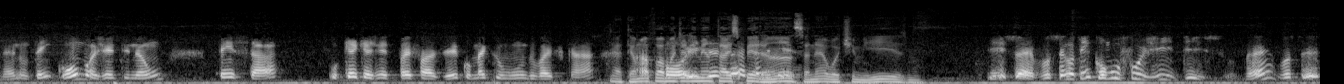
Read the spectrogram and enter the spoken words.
Né? Não tem como a gente não pensar o que é que a gente vai fazer, como é que o mundo vai ficar. É até uma forma de alimentar a esperança, né? o otimismo. Isso é, você não tem como fugir disso, né? Você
